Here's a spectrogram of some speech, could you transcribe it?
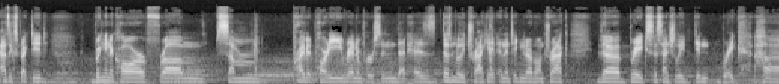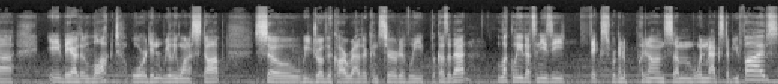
as expected, bringing a car from some private party random person that has doesn't really track it and then taking it out on track, the brakes essentially didn't brake. Uh, they either locked or didn't really want to stop. So we drove the car rather conservatively because of that. Luckily, that's an easy fix. We're going to put on some WinMax W5s,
